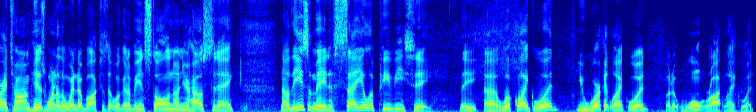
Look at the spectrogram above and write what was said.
right, Tom, here's one of the window boxes that we're going to be installing on your house today. Now, these are made of cellular PVC. They uh, look like wood, you work it like wood, but it won't rot like wood.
